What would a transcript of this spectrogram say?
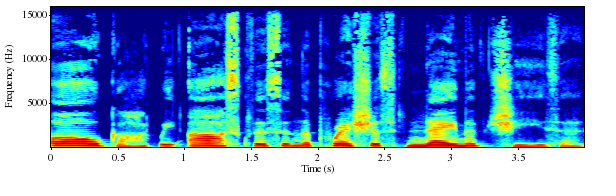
Oh God, we ask this in the precious name of Jesus.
